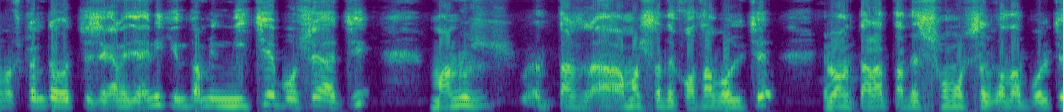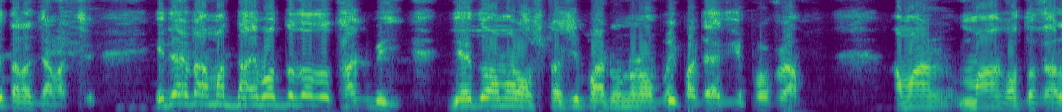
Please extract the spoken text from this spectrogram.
অনুষ্ঠানটা হচ্ছে সেখানে যাইনি, কিন্তু আমি নিচে বসে আছি। মানুষ তার, আমার সাথে কথা বলছে এবং তারা তাদের সমস্যার কথা বলছে, তারা জানাচ্ছে। এটা একটা আমার দায়বদ্ধতা তো থাকবেই, যেহেতু আমার অষ্টাশি পার্ট, উননব্বই পার্টে আজকে প্রোগ্রাম। আমার মা গতকাল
